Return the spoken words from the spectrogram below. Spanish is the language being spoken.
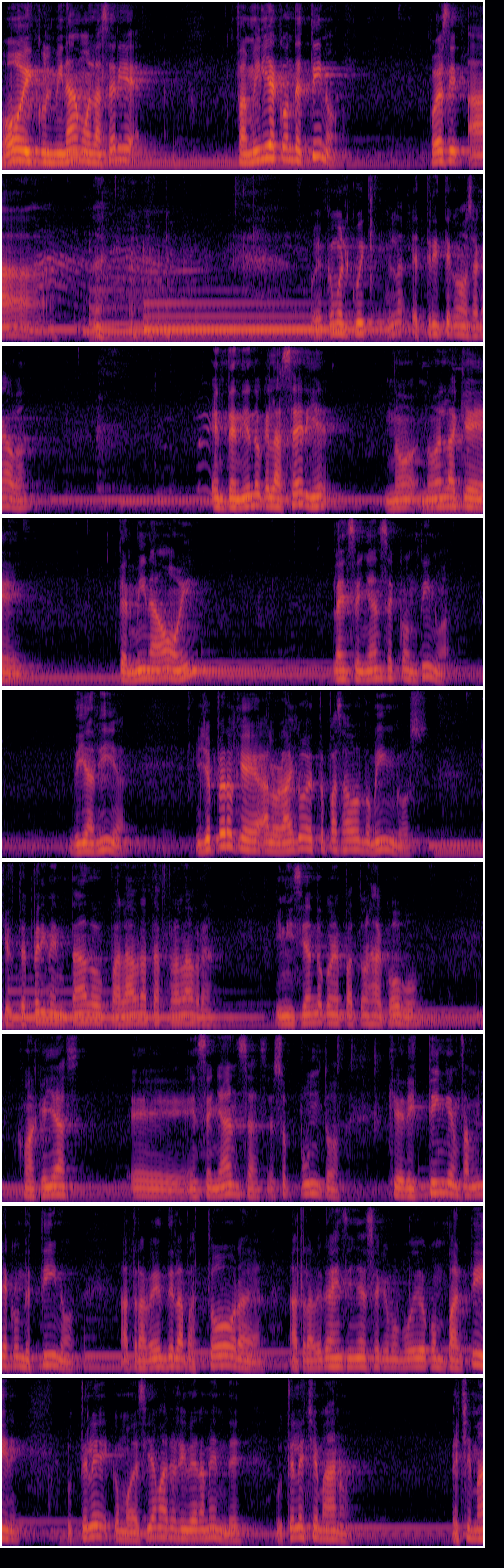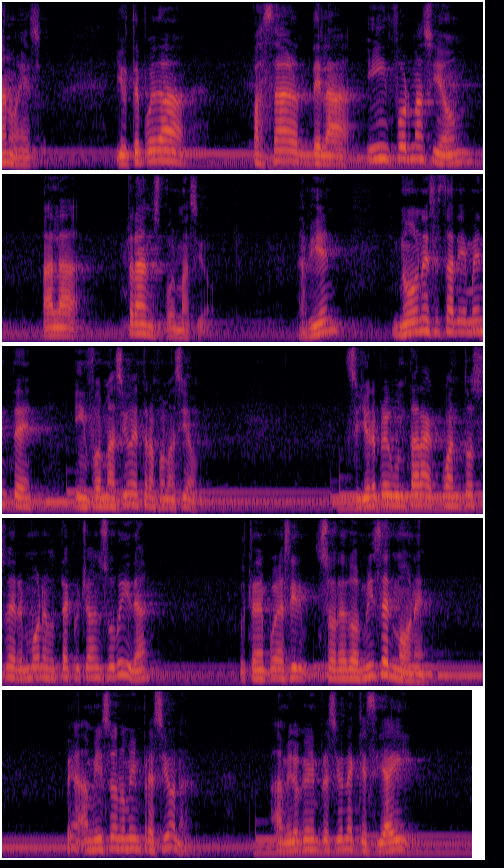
Hoy culminamos la serie Familia con Destino. Puedes decir, ah. Porque como el quick, es triste cuando se acaba. Entendiendo que la serie no, no es la que termina hoy, la enseñanza es continua, día a día. Y yo espero que a lo largo de estos pasados domingos, que usted ha experimentado palabra tras palabra, iniciando con el pastor Jacobo, con aquellas eh, enseñanzas, esos puntos que distinguen familia con destino a través de la pastora, a través de las enseñanzas que hemos podido compartir, usted le, como decía Mario Rivera Méndez, usted le eche mano, le eche mano a eso. Y usted pueda pasar de la información a la transformación. ¿Está bien? No necesariamente información es transformación. Si yo le preguntara cuántos sermones usted ha escuchado en su vida, usted me puede decir sobre dos mil sermones. A mí eso no me impresiona. A mí lo que me impresiona es que si hay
